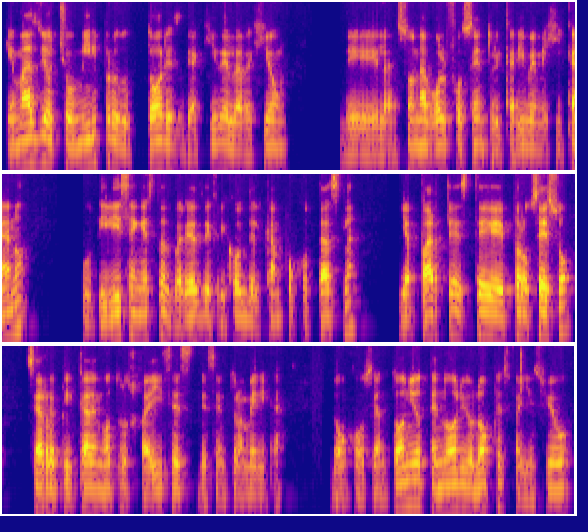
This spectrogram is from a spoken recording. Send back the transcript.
que más de 8 mil productores de aquí de la región de la zona Golfo Centro y Caribe mexicano utilicen estas variedades de frijol del campo Cotazla y aparte este proceso se ha replicado en otros países de Centroamérica. Don José Antonio Tenorio López falleció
